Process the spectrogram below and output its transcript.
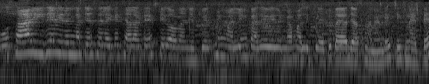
ఓసారి ఇదే విధంగా చేసేలేక చాలా టేస్టీగా ఉందని చెప్పేసి మళ్ళీ ఇంకా అదే విధంగా మళ్ళీ ఇప్పుడైతే తయారు చేస్తున్నానండి చికెన్ అయితే.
